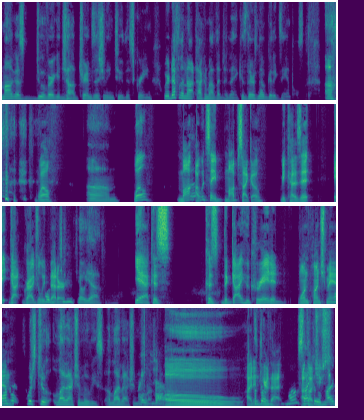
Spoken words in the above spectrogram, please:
mangas do a very good job transitioning to the screen. We're definitely not talking about that today because there's no good examples. Um, Well, um well, Mo- I would say Mob Psycho because it it got gradually oh, better. Yeah. Yeah, because because the guy who created One Punch Man. Switch to live action movies. A live action. is Great what I show. meant. Oh, I didn't But the hear that. Mob Psycho you live,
